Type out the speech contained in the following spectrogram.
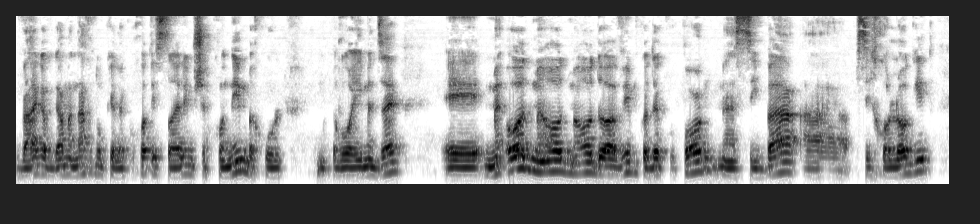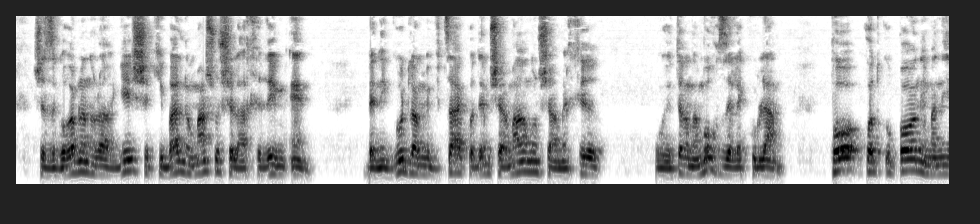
ואגב גם אנחנו כלקוחות ישראלים שקונים בחו"ל רואים את זה, אה, מאוד מאוד מאוד אוהבים קודי קופון מהסיבה הפסיכולוגית שזה גורם לנו להרגיש שקיבלנו משהו שלאחרים אין. בניגוד למבצע הקודם שאמרנו שהמחיר הוא יותר נמוך זה לכולם. פה קוד קופון אם אני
